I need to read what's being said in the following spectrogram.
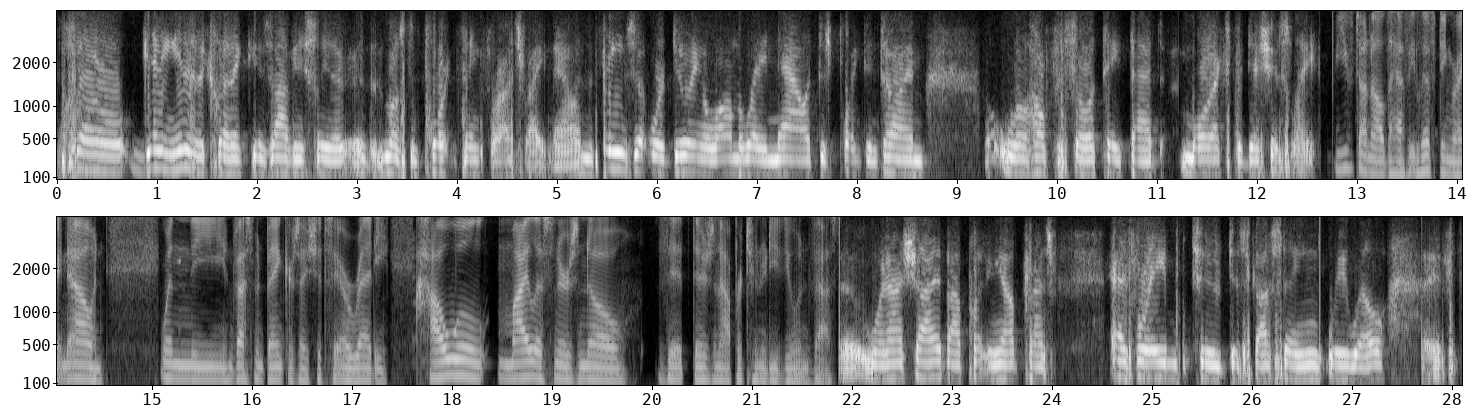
Wow. So getting into the clinic is obviously the, the, most important thing for us right now. And the things that we're doing along the way now at this point in time will help facilitate that more expeditiously. You've done all the heavy lifting right now, and when the investment bankers, I should say, are ready, how will my listeners know that there's an opportunity to invest? Uh, we're not shy about putting out press. As we're able to discuss things, we will. If it's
